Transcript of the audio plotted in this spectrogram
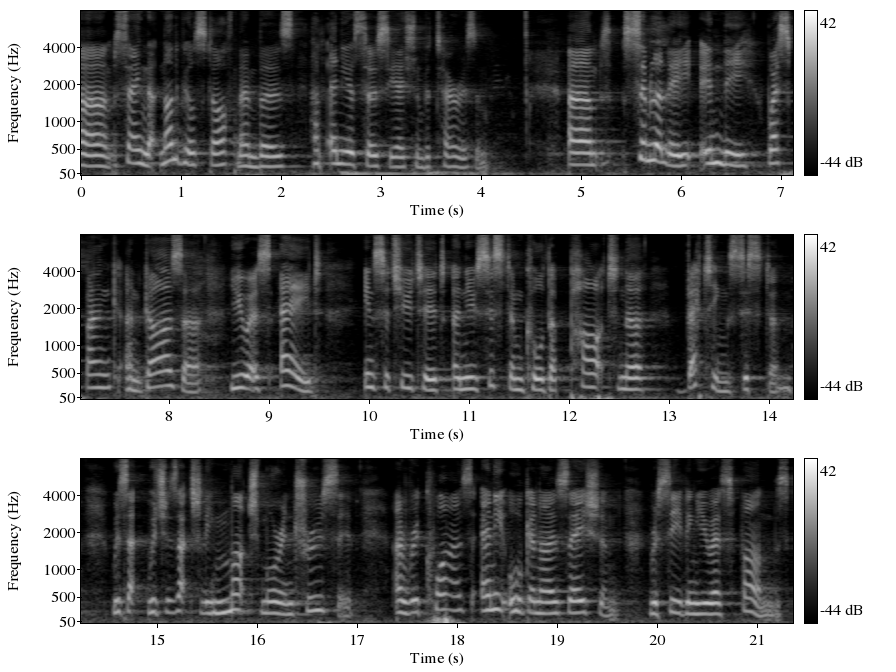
um, saying that none of your staff members have any association with terrorism. Um, similarly, in the West Bank and Gaza, US aid instituted a new system called the Partner vetting system, which is actually much more intrusive and requires any organization receiving US funds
